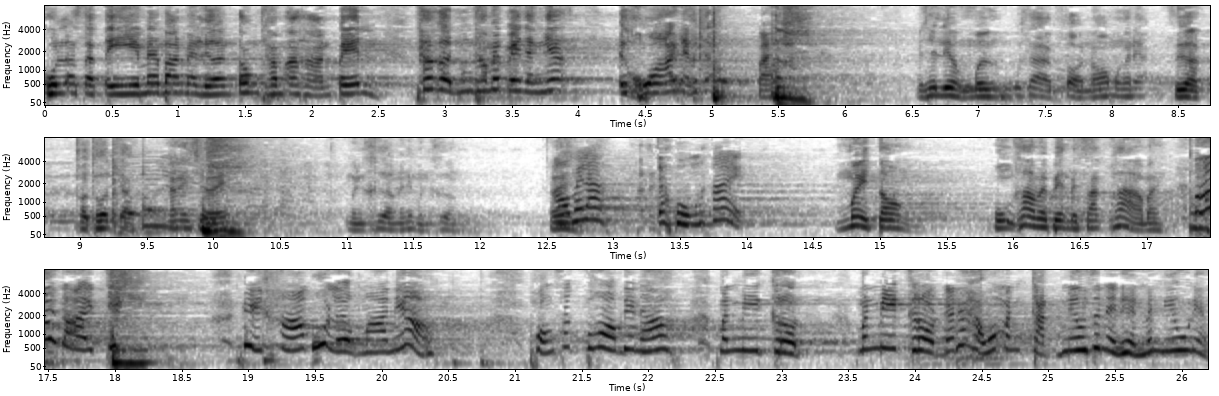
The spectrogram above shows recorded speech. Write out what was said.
กุลสตรีแม่บ้านแม่เรือนต้องทำอาหารเป็น ถ้าเกิดมึงทำไม่เป็นอย่างเงี้ยไอ้ควายเนี่ยเขาจะไป ไม่ใช่เรื่องของมึง อุตส่าห์สอนน้องมึงนะเนี่ยเสือกขอโทษจ้ะนั่งเฉยเหมือนเครื่องอันนี้เหมือนเครื่องๆเฮ้ยเอาไหมล่ะ จะหุงให้ไม่ต้อง หุงข้าวไม่เป็นไปซักผ้าไป เฮ้ยตายจริงพี่ค้าพูดอะไรออกมาเนี่ย ผงซักฟอกเนี่ยนะ มันมีกรด มันมีกรดนะถ้าหากว่ามันกัดนิ้วจะเนี่ยเห็นไหมนิ้วเนี่ย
